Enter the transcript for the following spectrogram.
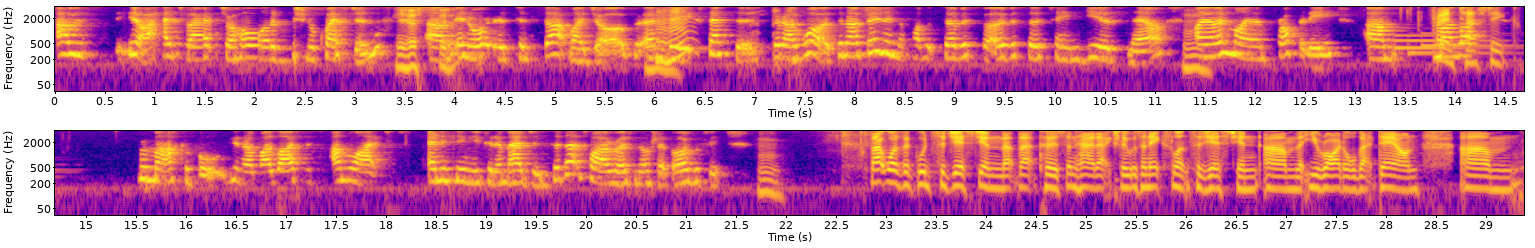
I was, you know, I had to answer a whole lot of additional questions yes, um, yeah. in order to start my job and mm-hmm. be accepted. But I was, and I've been in the public service for over 13 years now. Mm. I own my own property. Um, Fantastic. remarkable. You know, my life is unlike anything you could imagine. So that's why I wrote an autobiography. Mm. That was a good suggestion that that person had. Actually, it was an excellent suggestion um, that you write all that down. Um,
